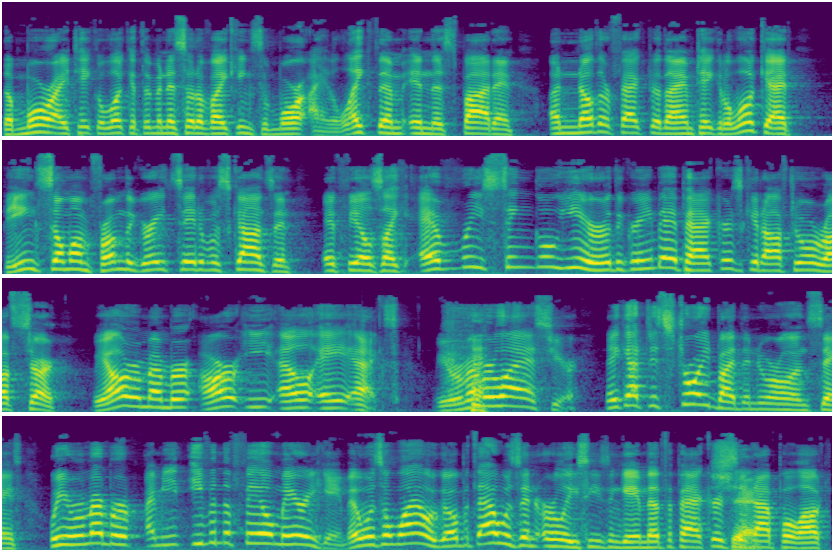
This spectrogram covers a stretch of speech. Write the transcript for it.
the more I take a look at the Minnesota Vikings, the more I like them in this spot. And another factor that I'm taking a look at, being someone from the great state of Wisconsin, it feels like every single year the Green Bay Packers get off to a rough start. We all remember R E L A X. We remember last year. They got destroyed by the New Orleans Saints. We remember, I mean, even the Fail Mary game. It was a while ago, but that was an early season game that the Packers Sure. did not pull out.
